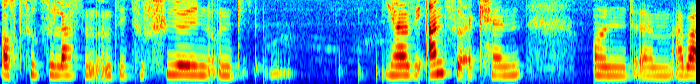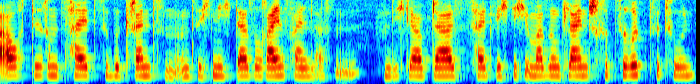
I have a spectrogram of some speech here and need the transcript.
auch zuzulassen und sie zu fühlen und ja, sie anzuerkennen und ähm, aber auch deren Zeit zu begrenzen und sich nicht da so reinfallen lassen. Und ich glaube, da ist es halt wichtig, immer so einen kleinen Schritt zurück zu tun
